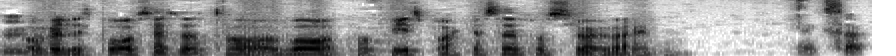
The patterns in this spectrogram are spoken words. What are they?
mm. och väldigt bra sätt att ta vara på frisparkar istället för att slå iväg. Exakt.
